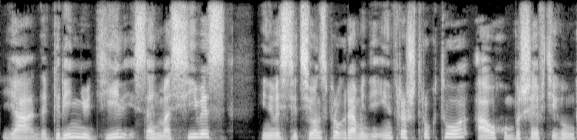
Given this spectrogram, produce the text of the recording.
Ja, der Green New Deal ist ein massives Investitionsprogramm in die Infrastruktur, auch um Beschäftigung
